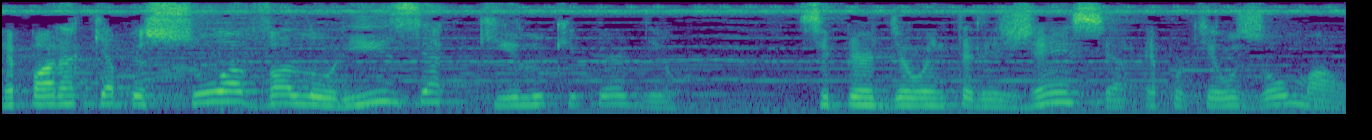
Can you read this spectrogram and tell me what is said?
é para que a pessoa valorize aquilo que perdeu. Se perdeu a inteligência, é porque usou mal.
